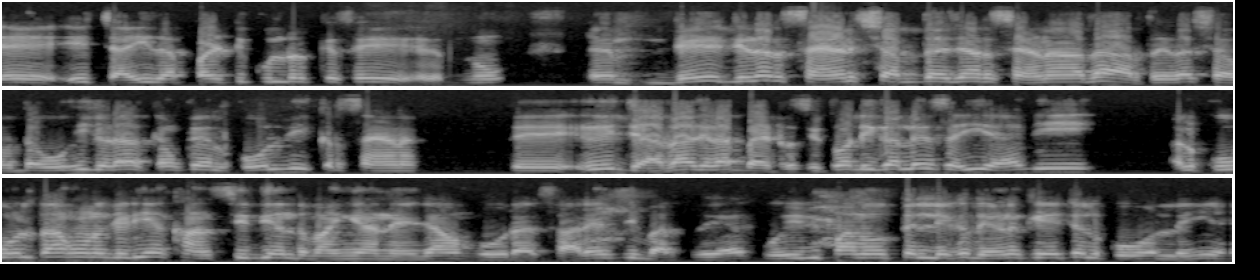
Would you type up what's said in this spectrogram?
ਇਹ ਚਾਹੀਦਾ ਪਾਰਟਿਕੂਲਰ ਕਿਸੇ ਨੂੰ ਜੇ ਜਿਹੜਾ ਰਸਾਇਣ ਸ਼ਬਦ ਹੈ ਜਾਂ ਰਸਾਇਣਾ ਆਧਾਰ ਤੇ ਜਿਹੜਾ ਸ਼ਬਦ ਹੈ ਉਹੀ ਜਿਹੜਾ ਕਿਉਂਕਿ ਅਲਕੋਹਲ ਵੀ ਇੱਕ ਰਸਾਇਣ ਤੇ ਇਹ ਜ਼ਿਆਦਾ ਜਿਹੜਾ ਬੈਟਰ ਸੀ। ਤੁਹਾਡੀ ਗੱਲ ਇਹ ਸਹੀ ਹੈ ਵੀ ਅਲਕੋਹਲ ਤਾਂ ਹੁਣ ਜਿਹੜੀਆਂ ਖਾਂਸੀ ਦੀਆਂ ਦਵਾਈਆਂ ਨੇ ਜਾਂ ਹੋਰ ਸਾਰਿਆਂ 'ਚ ਹੀ ਵਰਤਦੇ ਆ ਕੋਈ ਵੀ ਪਾਣ ਉੱਤੇ ਲਿਖ ਦੇਣ ਕਿ ਇਹ ਚ ਅਲਕੋਹਲ ਨਹੀਂ ਹੈ।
